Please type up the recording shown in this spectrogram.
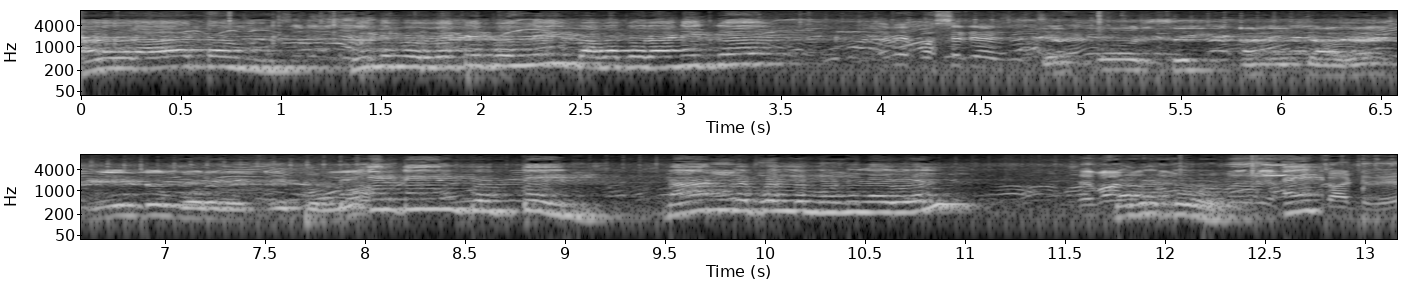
அழகர் ஆட்டம். மீண்டும் ஒரு வெற்றி புள்ளி. பகத்தூர் அணிக்கு அணிக்காக மீண்டும் ஒரு வெற்றி புள்ளி. நான்கு புள்ளி முன்னிலையில் காட்டுது.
